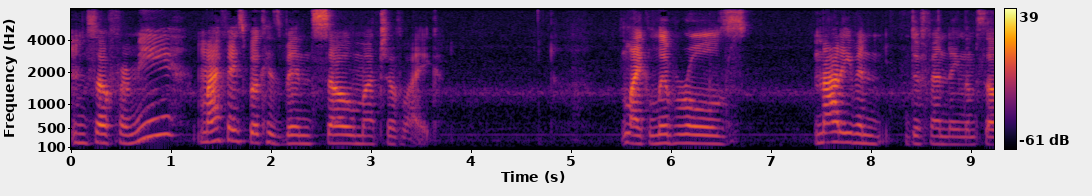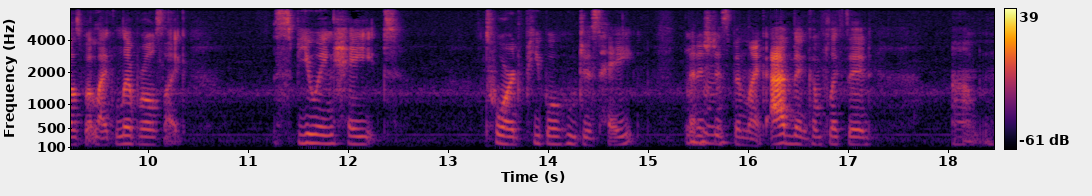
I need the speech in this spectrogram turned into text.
And so for me my facebook has been so much of like like liberals not even defending themselves, but like liberals like spewing hate toward people who just hate. That it's just been like I've been conflicted um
